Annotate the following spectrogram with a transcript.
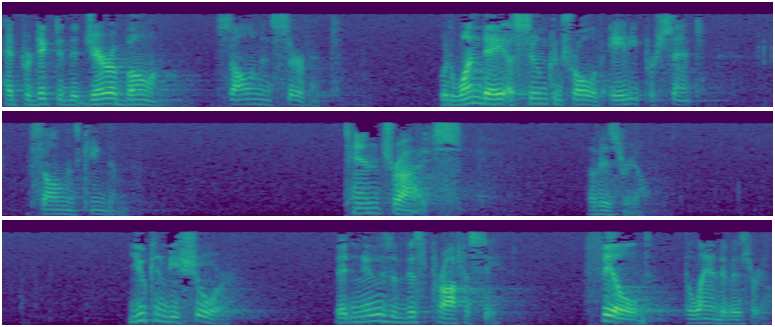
had predicted that Jeroboam, Solomon's servant, would one day assume control of 80% of Solomon's kingdom ten tribes of Israel. You can be sure that news of this prophecy filled the land of Israel.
